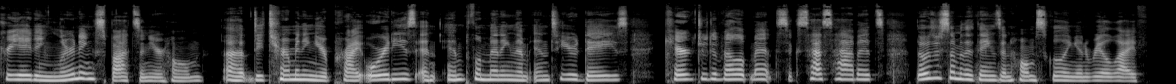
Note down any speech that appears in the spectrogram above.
creating learning spots in your home, uh, determining your priorities and implementing them into your days, character development, success habits. Those are some of the things in homeschooling in real life.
